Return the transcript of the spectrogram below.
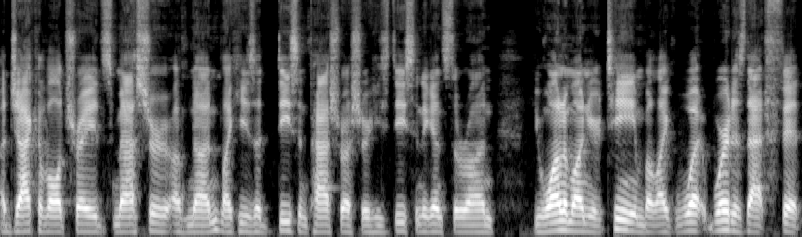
a jack of all trades, master of none. Like he's a decent pass rusher, he's decent against the run. You want him on your team, but like what where does that fit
